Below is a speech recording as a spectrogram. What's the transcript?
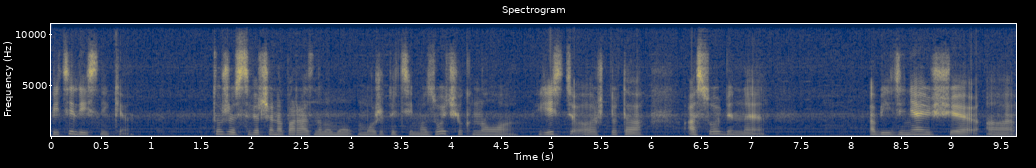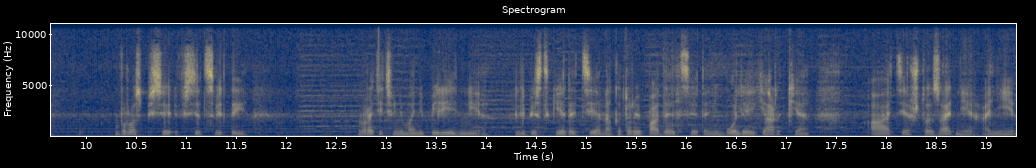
Пятилистники. Тоже совершенно по-разному может идти мазочек, но есть э, что-то особенное, объединяющее в росписи все цветы. Обратите внимание, передние лепестки это те, на которые падает цвет, они более яркие, а те, что задние, они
